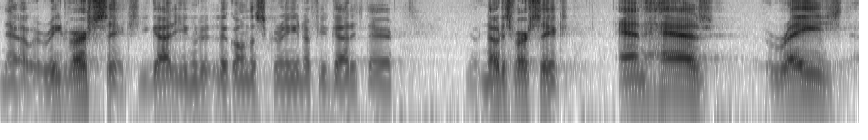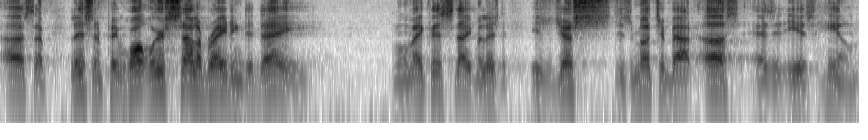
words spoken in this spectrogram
Now read verse 6. You got it, you can look on the screen if you got it there. Notice verse 6. And has raised us up. Listen, people, what we're celebrating today I'm going to make this statement. Listen, it's just as much about us as it is Him.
